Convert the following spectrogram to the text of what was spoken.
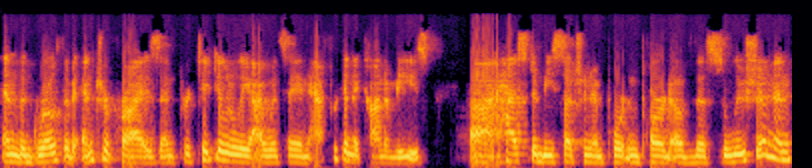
and the growth of enterprise, and particularly, I would say, in African economies, uh, has to be such an important part of the solution. And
